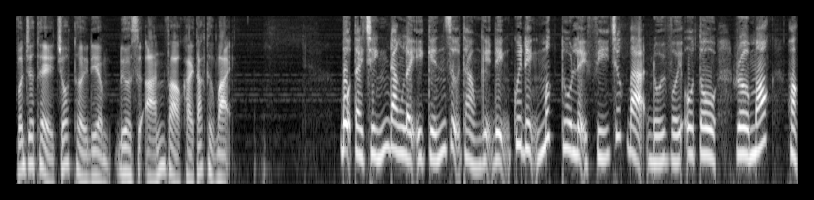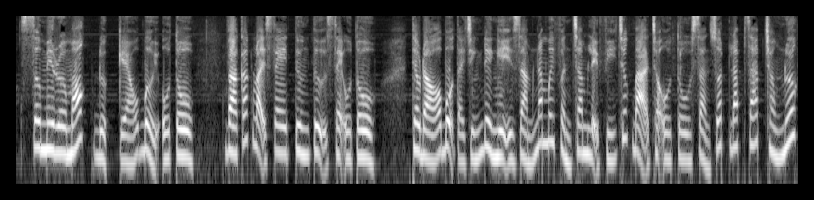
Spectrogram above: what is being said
vẫn chưa thể chốt thời điểm đưa dự án vào khai thác thương mại. Bộ Tài chính đang lấy ý kiến dự thảo nghị định quy định mức thu lệ phí trước bạ đối với ô tô, rơ móc hoặc semi rơ móc được kéo bởi ô tô và các loại xe tương tự xe ô tô. Theo đó, Bộ Tài chính đề nghị giảm 50% lệ phí trước bạ cho ô tô sản xuất lắp ráp trong nước,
